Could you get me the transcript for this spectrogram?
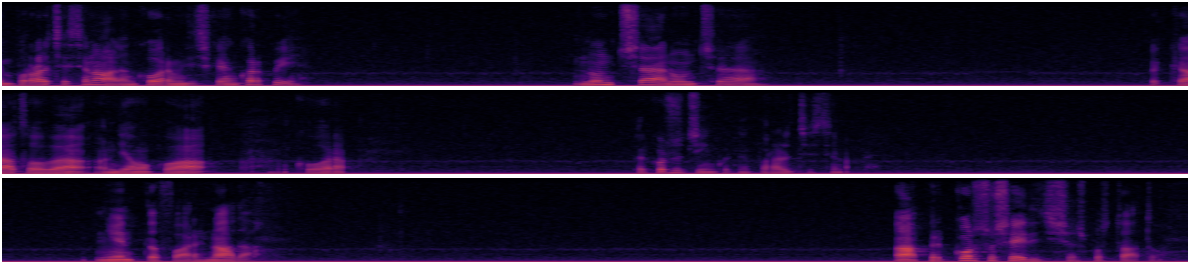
Temporale eccezionale ancora mi dice che è ancora qui? Non c'è non c'è. Peccato vabbè andiamo qua ancora. Percorso 5 temporale eccezionale. Niente da fare nada. Ah percorso 16 si è spostato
